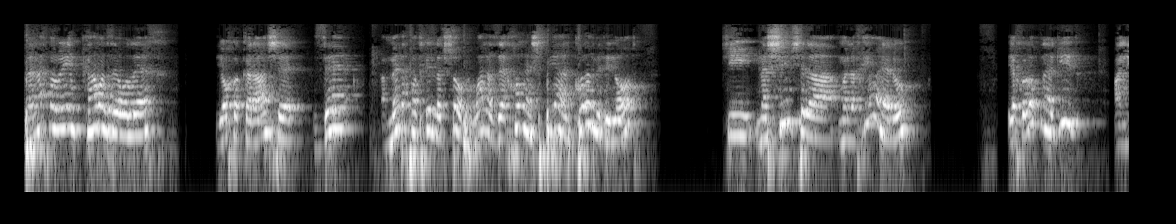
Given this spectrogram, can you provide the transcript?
ואנחנו רואים כמה זה הולך, יוחא קרא, שזה, המלך מתחיל לחשוב, וואלה, זה יכול להשפיע על כל המדינות, כי נשים של המלכים האלו יכולות להגיד, אני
